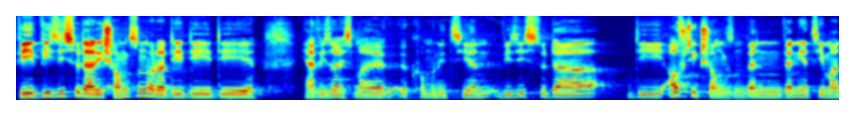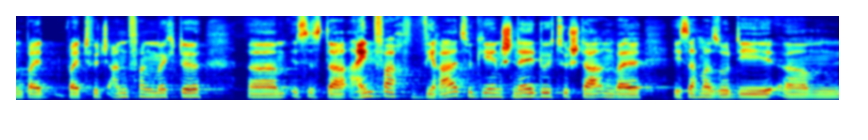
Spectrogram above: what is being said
Wie, wie siehst du da die Chancen oder die, die, die ja, wie soll ich es mal äh, kommunizieren? Wie siehst du da die Aufstiegschancen, wenn, wenn jetzt jemand bei, bei Twitch anfangen möchte? Ähm, ist es da einfach, viral zu gehen, schnell durchzustarten? Weil ich sag mal so, die ähm,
